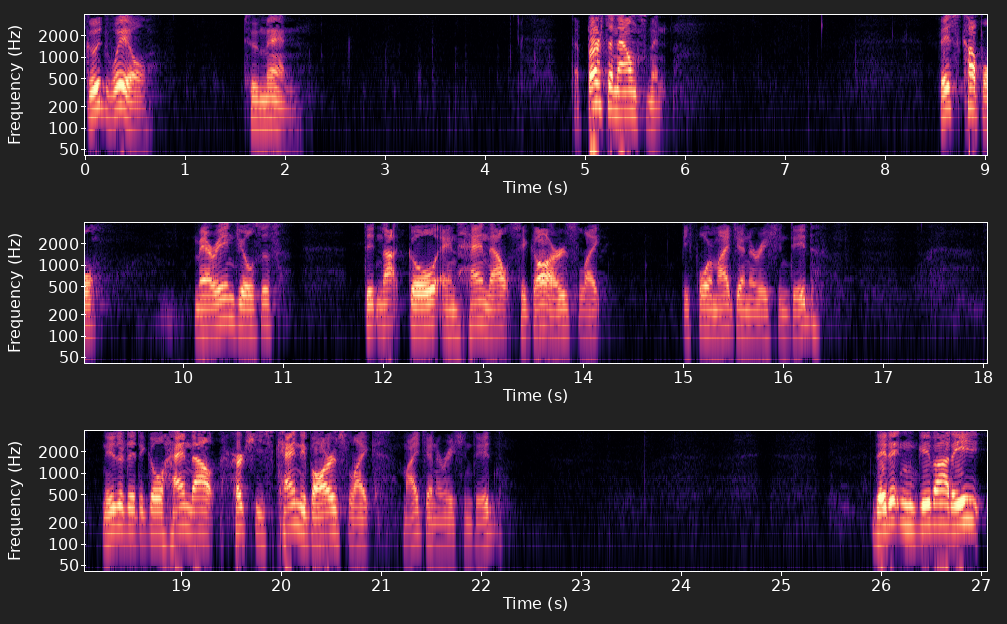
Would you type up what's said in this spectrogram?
goodwill to men. The birth announcement. This couple, Mary and Joseph, did not go and hand out cigars like before my generation did. Neither did they go hand out Hershey's candy bars like my generation did. They didn't give out e-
